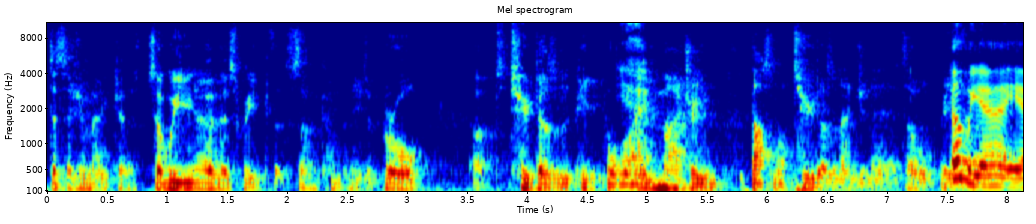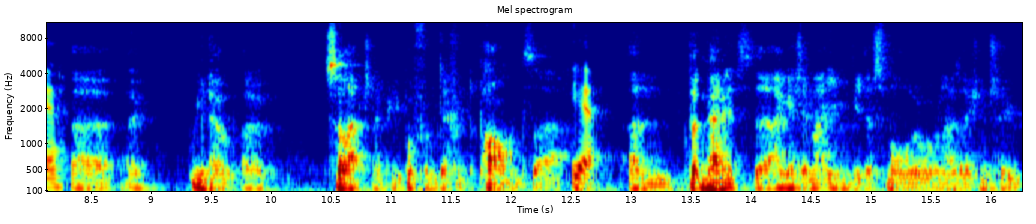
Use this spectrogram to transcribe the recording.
decision makers. So we know this week that some companies have brought up to two dozen people. I imagine that's not two dozen engineers. That will be Oh a, yeah, yeah, a, a you know a selection of people from different departments there. yeah. And but then it's the I guess it might even be the smaller organisations who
